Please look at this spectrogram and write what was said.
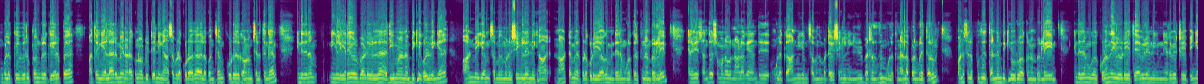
உங்களுக்கு விருப்பங்களுக்கு ஏற்ப மற்றவங்க எல்லாருமே நடக்கணும் அப்படின்ட்டு நீங்கள் ஆசைப்படக்கூடாது. அதில் கொஞ்சம் கூடுதல் கவனம் செலுத்துங்க. இன்றைய தினம் நீங்கள் இறை வழிபாடுகளில் அதிகமான நம்பிக்கை கொள்வீங்க. ஆன்மீகம் சம்பந்தமான விஷயங்களே இன்னைக்கு நாட்டம் ஏற்படக்கூடிய யோகம் என்று உங்களுக்கு இருக்கு நண்பர்களே. எனவே சந்தோஷமான ஒரு நாளாக வந்து உங்களுக்கு ஆன்மீகம் சம்பந்தப்பட்ட விஷயங்கள் நீங்கள் ஈடுபடுறதும் உங்களுக்கு நல்ல பலன்களை தரும். மனசுல புது தன்னம்பிக்கை உருவாக்கும் நண்பர்களே. இன்றைய தினம் உங்கள் குழந்தைகளுடைய தேவைகளை நீங்கள் நிறைவேற்றி வைப்பீங்க.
